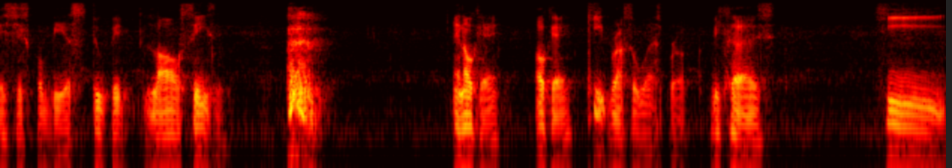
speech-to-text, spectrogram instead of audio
it's just gonna be a stupid long season. and okay, okay, keep Russell Westbrook because he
